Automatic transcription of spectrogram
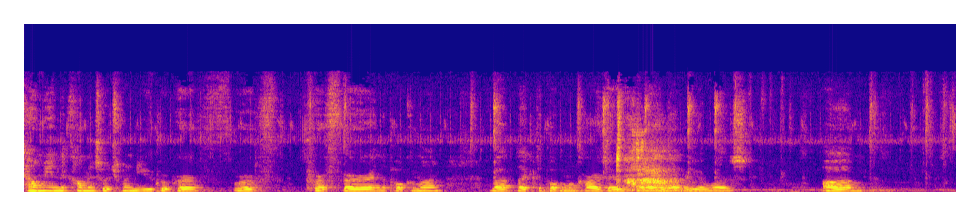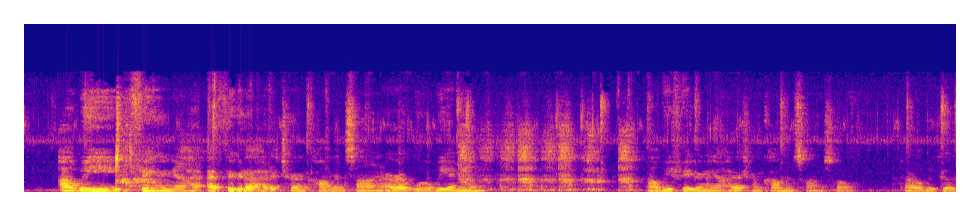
tell me in the comments which one you prefer prefer in the Pokemon about like the Pokemon cards or whatever that video was. Um, I'll be figuring out. How, I figured out how to turn comments on, or I will be. I mean, I'll be figuring out how to turn comments on, so that'll be good.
